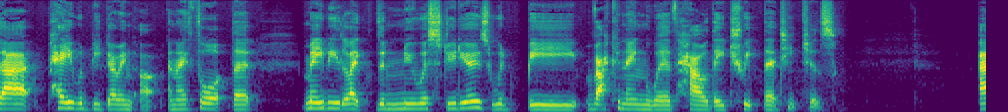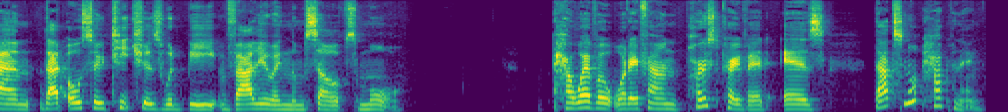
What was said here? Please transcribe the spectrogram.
that pay would be going up. And I thought that maybe like the newer studios would be reckoning with how they treat their teachers. And that also teachers would be valuing themselves more However, what I found post COVID is that's not happening.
